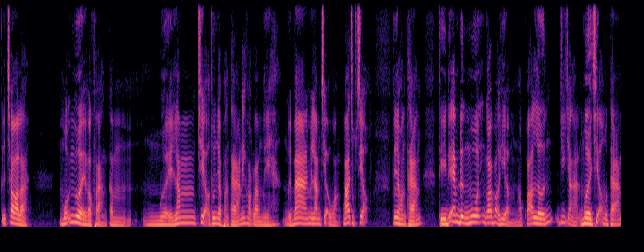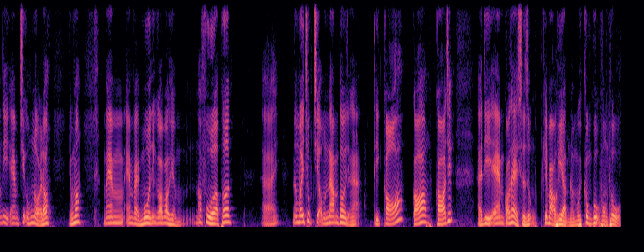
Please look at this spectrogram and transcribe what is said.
cứ cho là mỗi người vào khoảng tầm 15 triệu thu nhập hàng tháng đấy hoặc là 10, 13 đến 15 triệu khoảng 30 triệu thu nhập hàng tháng thì em đừng mua những gói bảo hiểm nó quá lớn chứ chẳng hạn 10 triệu một tháng thì em chịu không nổi đâu đúng không mà em em phải mua những gói bảo hiểm nó phù hợp hơn đấy nó mấy chục triệu một năm thôi chẳng hạn thì có có không có chứ Đấy thì em có thể sử dụng cái bảo hiểm là một công cụ phòng thủ.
